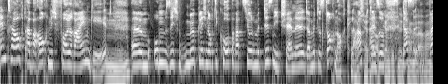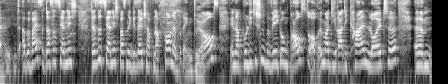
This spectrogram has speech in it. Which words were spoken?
eintaucht, aber auch nicht voll reingeht, Mhm. ähm, um sich möglich noch die Kooperation mit Disney Channel, damit es doch noch klappt. Oh, hätte auch also das, Channel, aber- aber weißt du, das ist ja nicht, das ist ja nicht, was eine Gesellschaft nach vorne bringt. Du Ja. brauchst in einer politischen Bewegung brauchst du auch immer die radikalen Leute, ähm,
